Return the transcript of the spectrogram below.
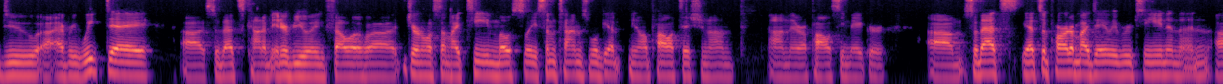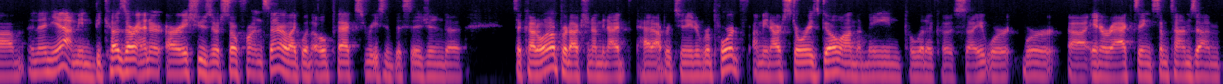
do every weekday uh, so that's kind of interviewing fellow uh, journalists on my team mostly. Sometimes we'll get you know a politician on on there, a policymaker. Um, so that's that's a part of my daily routine, and then um, and then yeah, I mean because our our issues are so front and center, like with OPEC's recent decision to to cut oil production. I mean, I've had opportunity to report. I mean, our stories go on the main Politico site. We're we're uh, interacting. Sometimes I'm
